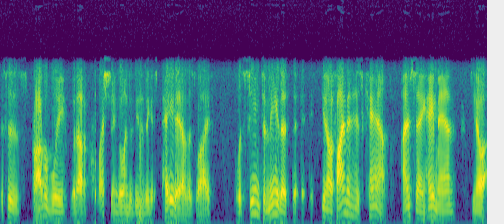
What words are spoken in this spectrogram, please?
This is probably, without a question, going to be the biggest payday of his life. It would seem to me that, you know, if I'm in his camp, I'm saying, hey man, you know,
